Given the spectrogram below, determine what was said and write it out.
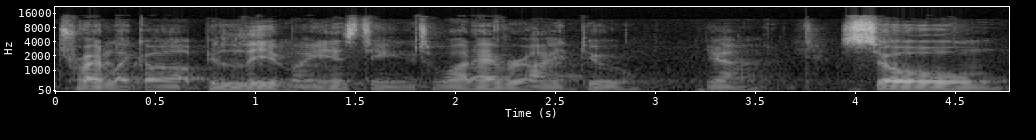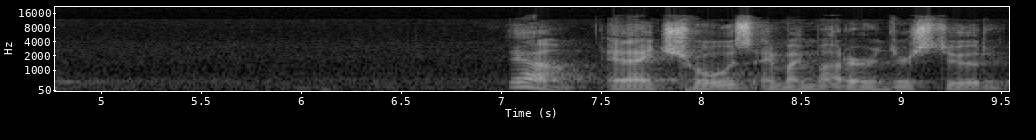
try to like uh, believe my instincts, whatever I do. Yeah. So yeah, and I chose, and my mother understood,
